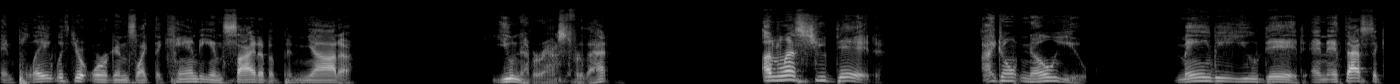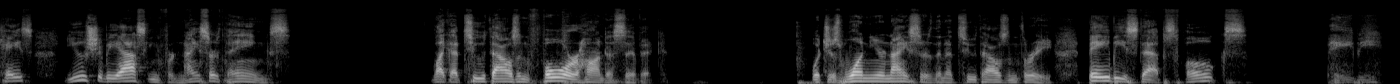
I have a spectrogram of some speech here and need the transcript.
and play with your organs like the candy inside of a pinata. You never asked for that. Unless you did. I don't know you. Maybe you did. And if that's the case, you should be asking for nicer things. Like a 2004 Honda Civic, which is one year nicer than a 2003. Baby steps, folks. Baby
